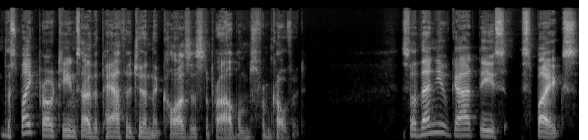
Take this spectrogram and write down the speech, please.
The spike proteins are the pathogen that causes the problems from COVID. So then you've got these spikes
